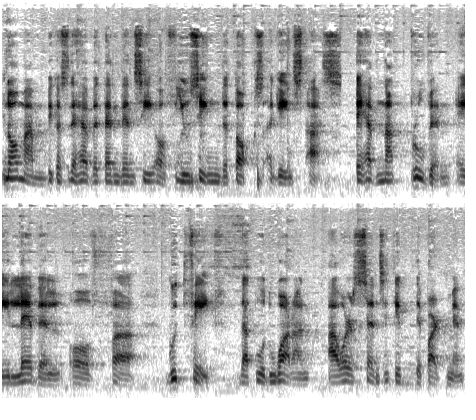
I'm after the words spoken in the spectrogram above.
No, ma'am, because they have a tendency of using the talks against us. They have not proven a level of uh, good faith that would warrant our sensitive department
